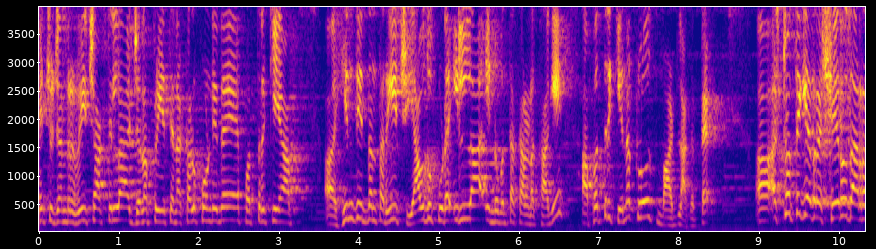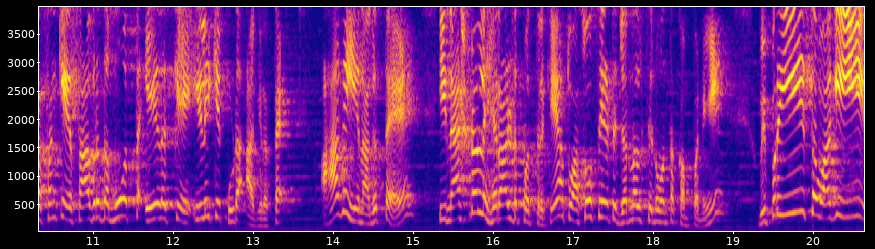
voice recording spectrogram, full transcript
ಹೆಚ್ಚು ಜನರು ರೀಚ್ ಆಗ್ತಿಲ್ಲ, ಜನಪ್ರಿಯತೆನ ಕಳ್ಕೊಂಡಿದೆ, ಪತ್ರಿಕೆಯ ಹಿಂದಿದ್ದಂಥ ರೀಚ್ ಯಾವುದು ಕೂಡ ಇಲ್ಲ ಎನ್ನುವಂಥ ಕಾರಣಕ್ಕಾಗಿ ಆ ಪತ್ರಿಕೆಯನ್ನು ಕ್ಲೋಸ್ ಮಾಡಲಾಗುತ್ತೆ. ಅಷ್ಟೊತ್ತಿಗೆ ಅದರ ಷೇರುದಾರರ ಸಂಖ್ಯೆ ಸಾವಿರದ ಮೂವತ್ತ ಏಳಕ್ಕೆ ಇಳಿಕೆ ಕೂಡ ಆಗಿರುತ್ತೆ. ಆಗ ಏನಾಗುತ್ತೆ? ಈ ನ್ಯಾಷನಲ್ ಹೆರಾಲ್ಡ್ ಪತ್ರಿಕೆ ಅಥವಾ ಅಸೋಸಿಯೇಟ್ ಜರ್ನಲ್ಸ್ ಎನ್ನುವಂಥ ಕಂಪನಿ ವಿಪರೀತವಾಗಿ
